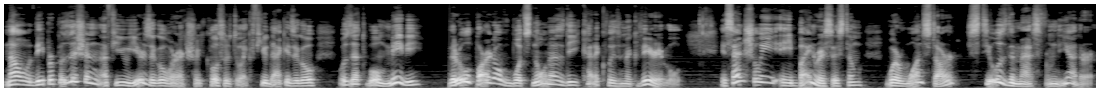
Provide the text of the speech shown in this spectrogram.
Now, the proposition a few years ago, or actually closer to like a few decades ago, was that, well, maybe they're all part of what's known as the cataclysmic variable, essentially a binary system where one star steals the mass from the other.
